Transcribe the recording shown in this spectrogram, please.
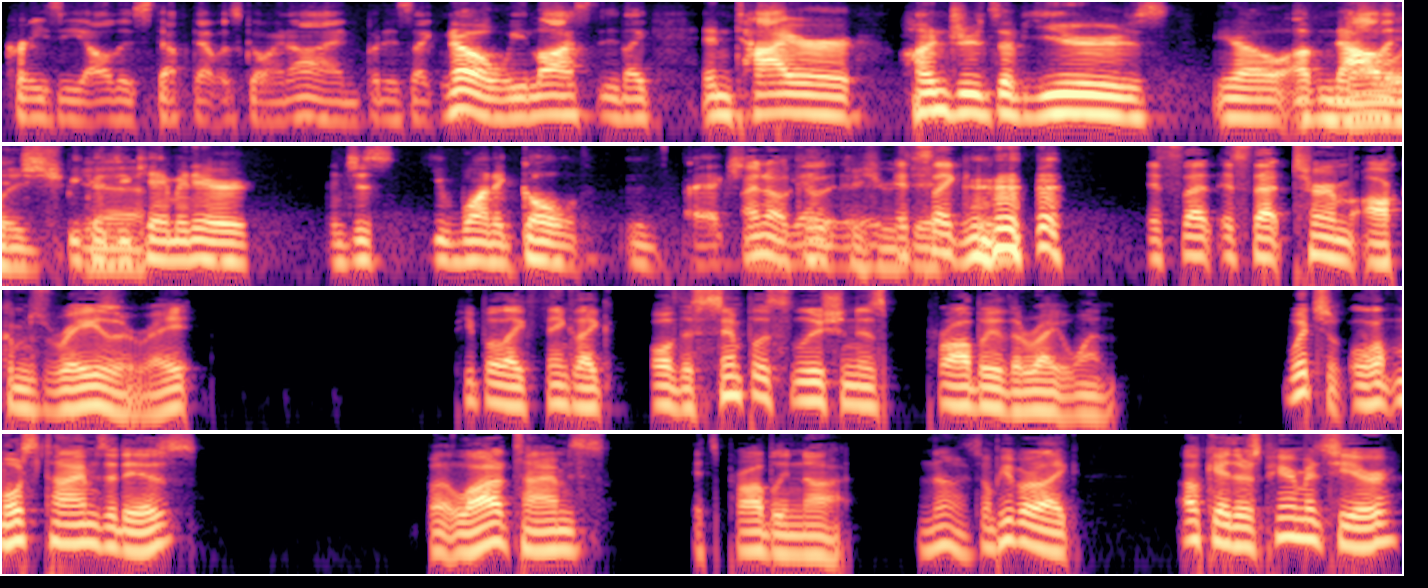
crazy all this stuff that was going on. But it's like no we lost like entire hundreds of years you know of Of knowledge, knowledge, because you came in here and just you wanted gold. I actually I know, the end 'cause of it. it's like, it's that, it's that term Occam's razor, right? People like think like, oh, the simplest solution is probably the right one, which most times it is, but a lot of times it's probably not. no, Some people are like, okay, there's pyramids here.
